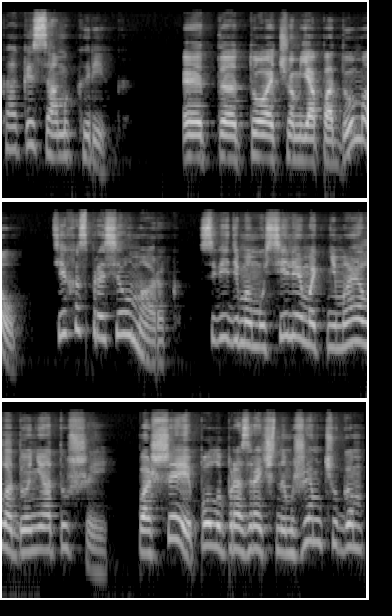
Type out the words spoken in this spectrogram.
как и сам крик. «Это то, о чем я подумал?» – тихо спросил Марок, с видимым усилием отнимая ладони от ушей. По шее полупрозрачным жемчугом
